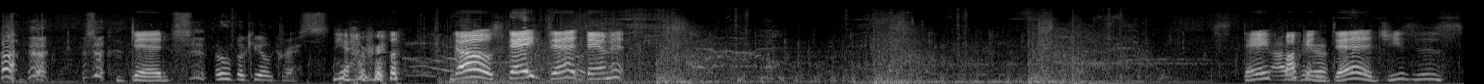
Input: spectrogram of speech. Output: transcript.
Dead. Overkill, Chris. Yeah, really. No, stay dead, damn it. Stay out fucking dead, Jesus.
